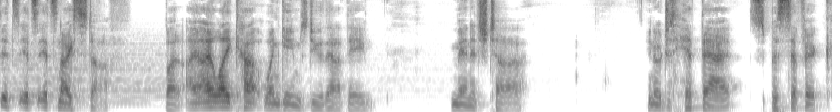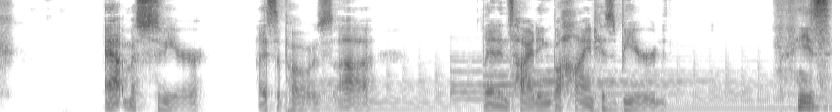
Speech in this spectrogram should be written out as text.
it's it's, it's nice stuff. But I, I like how when games do that they manage to you know just hit that specific atmosphere I suppose. Uh, Landon's hiding behind his beard. He's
